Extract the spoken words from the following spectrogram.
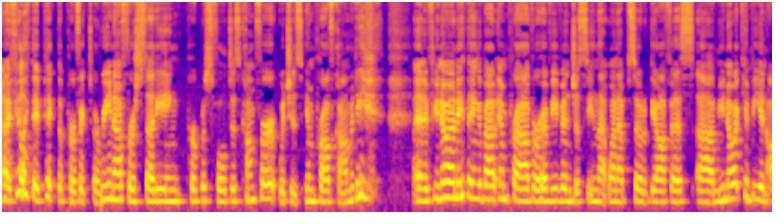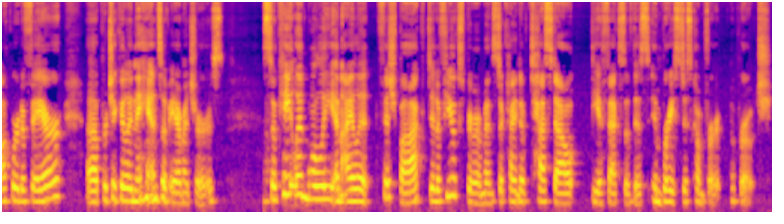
And I feel like they picked the perfect arena for studying purposeful discomfort, which is improv comedy. and if you know anything about improv or have even just seen that one episode of The Office, um, you know it can be an awkward affair, uh, particularly in the hands of amateurs. So Kaitlin Woolley and Ayelet Fishbach did a few experiments to kind of test out the effects of this embrace discomfort approach.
